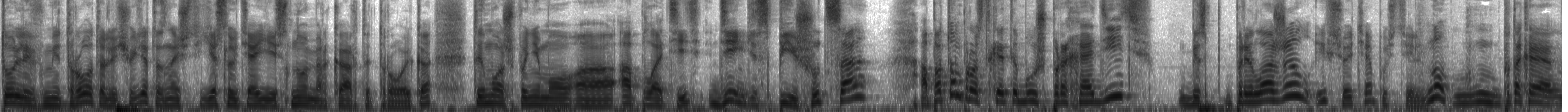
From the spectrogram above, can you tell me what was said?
то ли в метро, то ли еще где-то. Значит, если у тебя есть номер карты тройка, ты можешь по нему э, оплатить, деньги спишутся, а потом просто, когда ты будешь проходить, без приложил, и все, тебя пустили. Ну, такая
